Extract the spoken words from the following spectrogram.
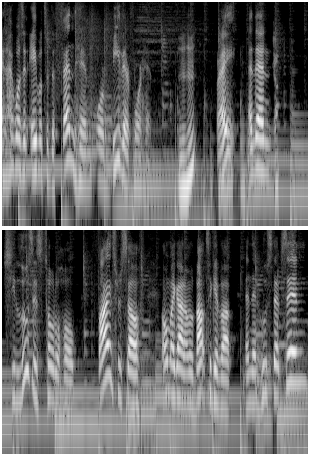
and I wasn't able to defend him or be there for him, mm-hmm. right? And then Yeah. she loses total hope, finds herself, oh my god, I'm about to give up, and then who steps in?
